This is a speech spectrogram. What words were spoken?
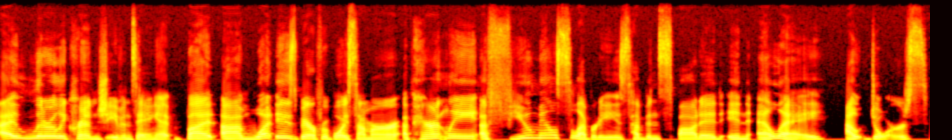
I literally cringe even saying it. But um, what is Barefoot Boy Summer? Apparently, a few male celebrities have been spotted in L.A. outdoors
